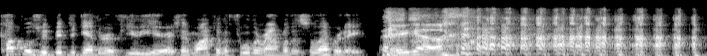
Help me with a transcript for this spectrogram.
couples who'd been together a few years and wanted to fool around with a celebrity. There you go.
